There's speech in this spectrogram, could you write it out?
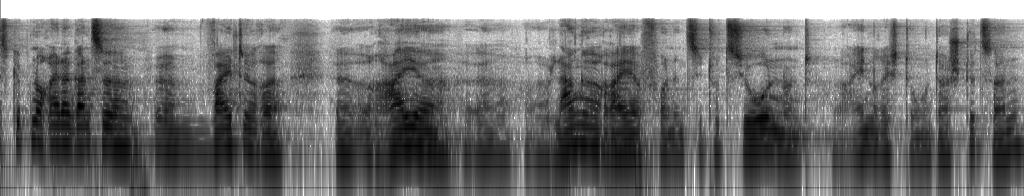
Es gibt noch eine ganze äh, weitere äh, Reihe, äh, lange Reihe von Institutionen und Einrichtungen, Unterstützern,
